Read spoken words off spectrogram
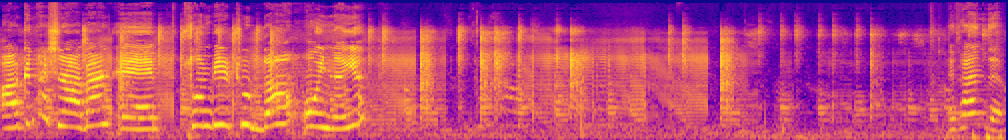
Arkadaşlar ben e, son bir turda oynayıp Efendim.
